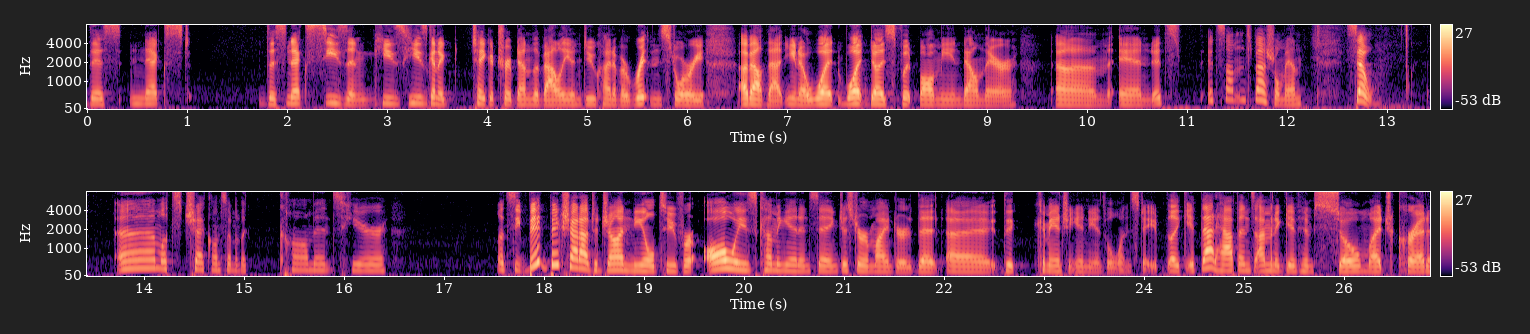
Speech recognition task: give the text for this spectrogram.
this next this next season. He's he's going to take a trip down the valley and do kind of a written story about that. You know, what what does football mean down there? Um, and it's it's something special, man. So, um, let's check on some of the comments here. Let's see. Big big shout out to John Neal too for always coming in and saying just a reminder that uh, the Comanche Indians will win state. Like if that happens, I'm gonna give him so much cred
